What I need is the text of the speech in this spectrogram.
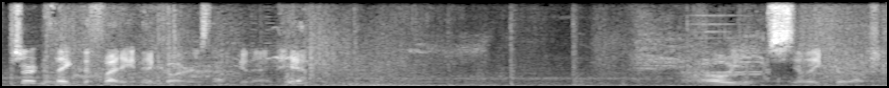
I'm starting to think the fighting in that corner is not a good idea. Oh, you silly corruption.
